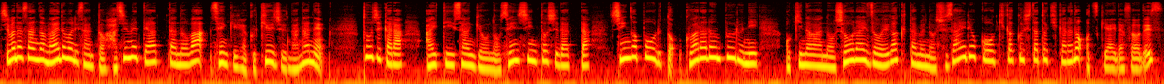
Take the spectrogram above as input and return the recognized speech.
島田さんが前泊さんと初めて会ったのは1997年。当時から IT 産業の先進都市だったシンガポールとクアラルンプールに沖縄の将来像を描くための取材旅行を企画した時からのお付き合いだそうです。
